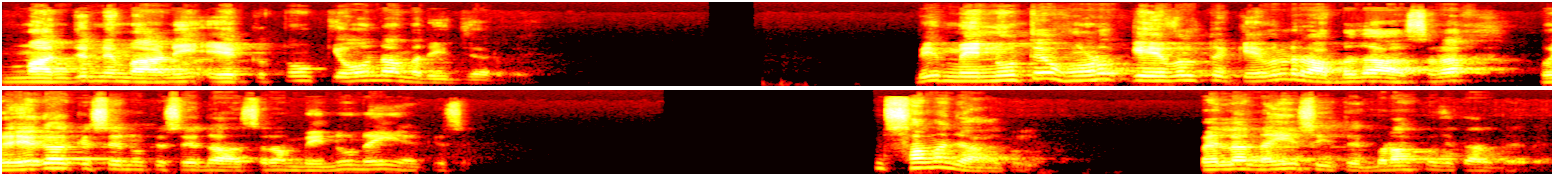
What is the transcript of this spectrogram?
ਮੰਜ ਨਿਮਾਣੀ ਇੱਕ ਤੋਂ ਕਿਉਂ ਨਾ ਮਰੀਜ ਰਵੇ ਵੀ ਮੈਨੂੰ ਤੇ ਹੁਣ ਕੇਵਲ ਤੇ ਕੇਵਲ ਰੱਬ ਦਾ ਆਸਰਾ ਹੋਏਗਾ ਕਿਸੇ ਨੂੰ ਕਿਸੇ ਦਾ ਆਸਰਾ, ਮੈਨੂੰ ਨਹੀਂ ਹੈ ਕਿਸੇ ਸਮਝ ਆ ਗਈ। ਪਹਿਲਾਂ ਨਹੀਂ ਸੀ ਤੇ ਬੜਾ ਕੁਝ ਕਰਦੇ ਰਹੇ।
